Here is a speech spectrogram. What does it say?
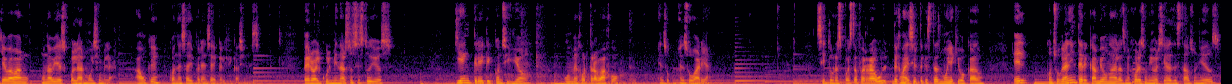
llevaban una vida escolar muy similar, aunque con esa diferencia de calificaciones. Pero al culminar sus estudios, ¿quién cree que consiguió un mejor trabajo en su, en su área? Si tu respuesta fue Raúl, déjame decirte que estás muy equivocado. Él, con su gran intercambio a una de las mejores universidades de Estados Unidos,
